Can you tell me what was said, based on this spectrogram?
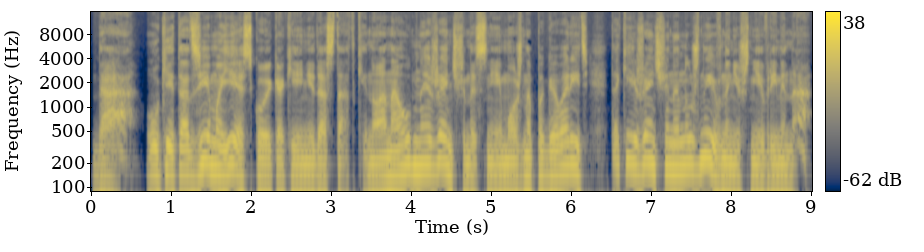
Да, у Китадзимы есть кое-какие недостатки, но она умная женщина, с ней можно поговорить. Такие женщины нужны в нынешние времена.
